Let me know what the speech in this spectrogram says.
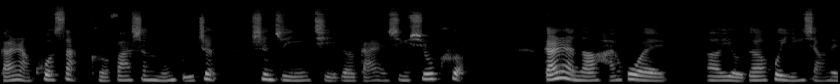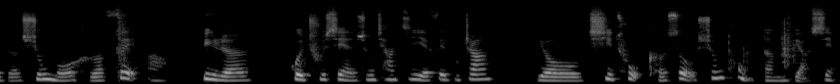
感染扩散，可发生脓毒症，甚至引起一个感染性休克。感染呢，还会呃有的会影响那个胸膜和肺啊，病人会出现胸腔积液、肺不张，有气促、咳嗽、胸痛等表现。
